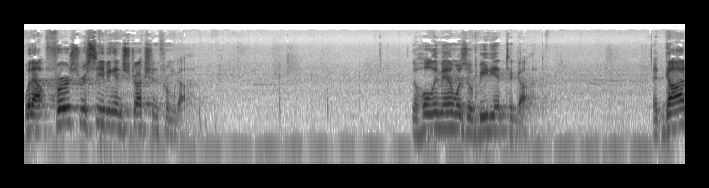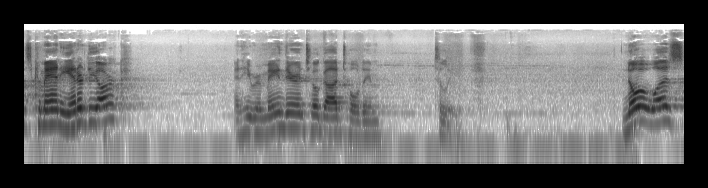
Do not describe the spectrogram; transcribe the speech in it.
Without first receiving instruction from God. The holy man was obedient to God. At God's command, he entered the ark, and he remained there until God told him to leave. Noah was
